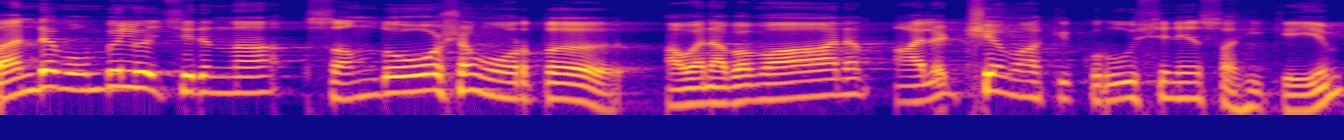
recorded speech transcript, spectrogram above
തന്റെ മുമ്പിൽ വച്ചിരുന്ന സന്തോഷമോർത്ത് അവൻ അപമാനം അലക്ഷ്യമാക്കി ക്രൂശിനെ സഹിക്കുകയും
